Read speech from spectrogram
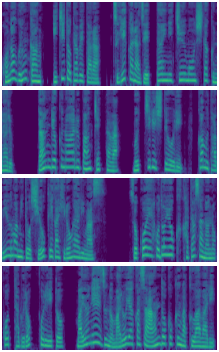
この軍艦、一度食べたら、次から絶対に注文したくなる。弾力のあるパンチェッタは、むっちりしており、噛むたび旨味と塩気が広がります。そこへ程よく硬さの残ったブロッコリーと、マヨネーズのまろやかさコクが加わり、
